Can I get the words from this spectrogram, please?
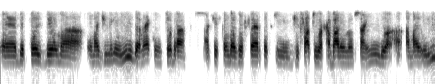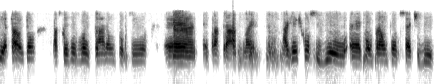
É, depois deu uma, uma diminuída, né? Com toda a questão das ofertas que, de fato, acabaram não saindo, a, a maioria tal. Então, as coisas voltaram um pouquinho é, é para trás, mas a gente conseguiu é, comprar 1,7 bi,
